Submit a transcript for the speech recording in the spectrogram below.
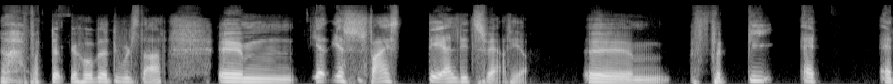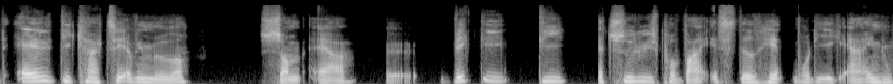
Ah, fordømt, jeg håbede, at du ville starte. Øhm, jeg, jeg synes faktisk, det er lidt svært her. Øhm, fordi at, alle de karakterer, vi møder, som er øh, vigtige, de er tydeligvis på vej et sted hen, hvor de ikke er endnu.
